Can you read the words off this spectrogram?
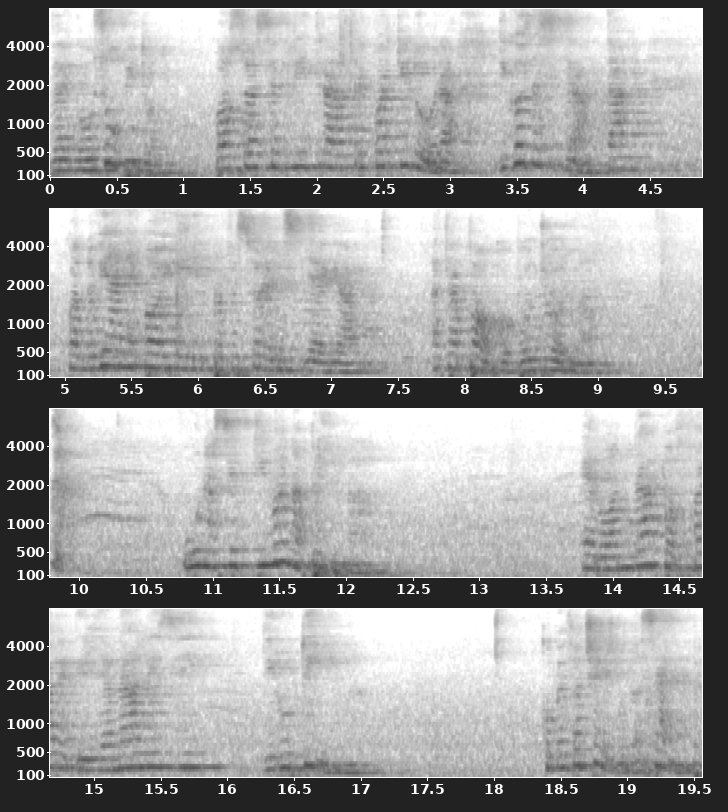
vengo subito. Posso essere lì tra tre quarti d'ora. Di cosa si tratta? Quando viene poi il professore le spiega. A tra poco, buongiorno. Una settimana prima ero andato a fare delle analisi di routine come facevo da sempre,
